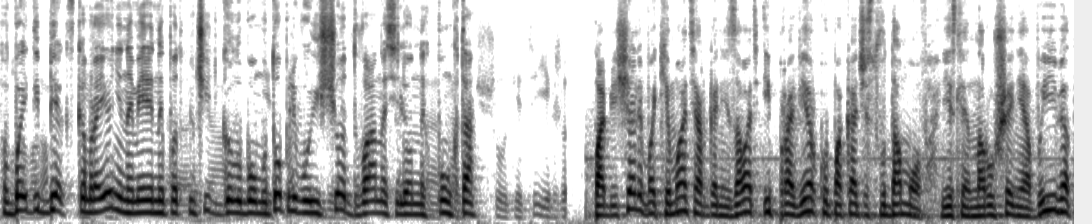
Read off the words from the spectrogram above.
в Байдыбекском районе намерены подключить к голубому топливу еще два населенных пункта. Пообещали в Акимате организовать и проверку по качеству домов. Если нарушения выявят,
